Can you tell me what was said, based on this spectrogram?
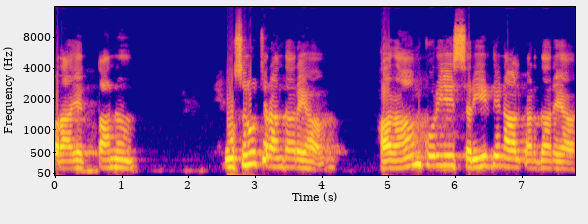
ਪਰਾਏ ਤਨ ਉਸ ਨੂੰ ਚਰਾਂਦਾ ਰਿਹਾ, ਹਰਾਮ ਸਰੀਰ ਦੇ ਨਾਲ ਕਰਦਾ ਰਿਹਾ,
